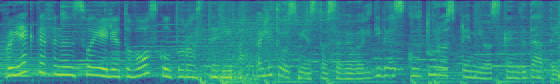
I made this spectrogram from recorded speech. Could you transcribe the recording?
Projektą finansuoja Lietuvos kultūros taryba. Alitaus miesto savivaldybės kultūros premijos kandidatai.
